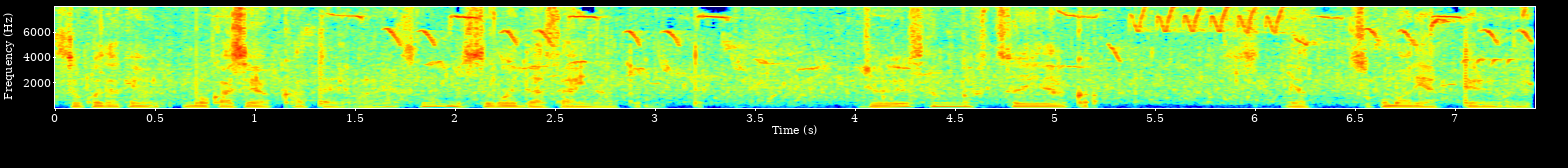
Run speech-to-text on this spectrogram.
そこだけぼかしがかかったりとかね、そういうのすごいダサいなと思って。女優さんが普通になんか、や、そこまでやってるのに、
